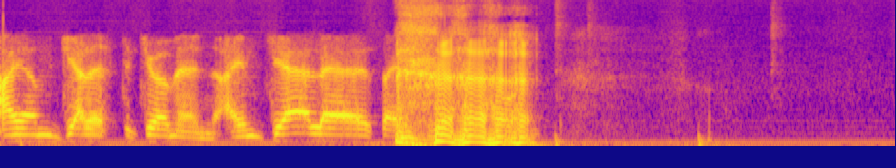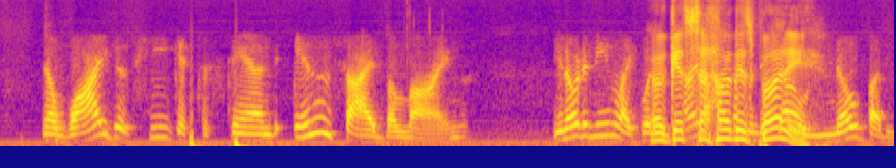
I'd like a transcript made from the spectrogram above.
I am jealous to German. I am jealous. I am Now, why does he get to stand inside the line? You know what I mean? Like when Oh, gets to hug his buddy. go, nobody.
